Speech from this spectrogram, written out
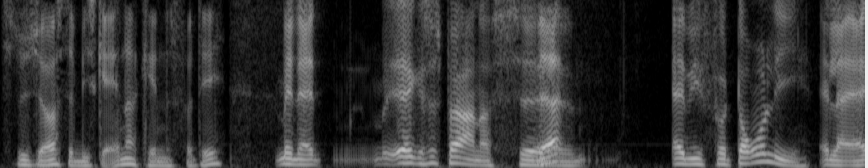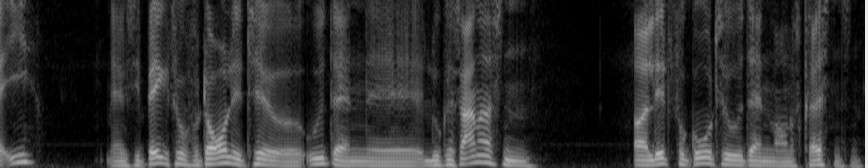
så synes jeg også, at vi skal anerkendes for det. Men at, jeg kan så spørge, Anders, øh, ja. er vi for dårlige, eller er I, jeg vil sige, begge to for dårlige til at uddanne Lukas Andersen, og lidt for gode til at uddanne Magnus Christensen?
